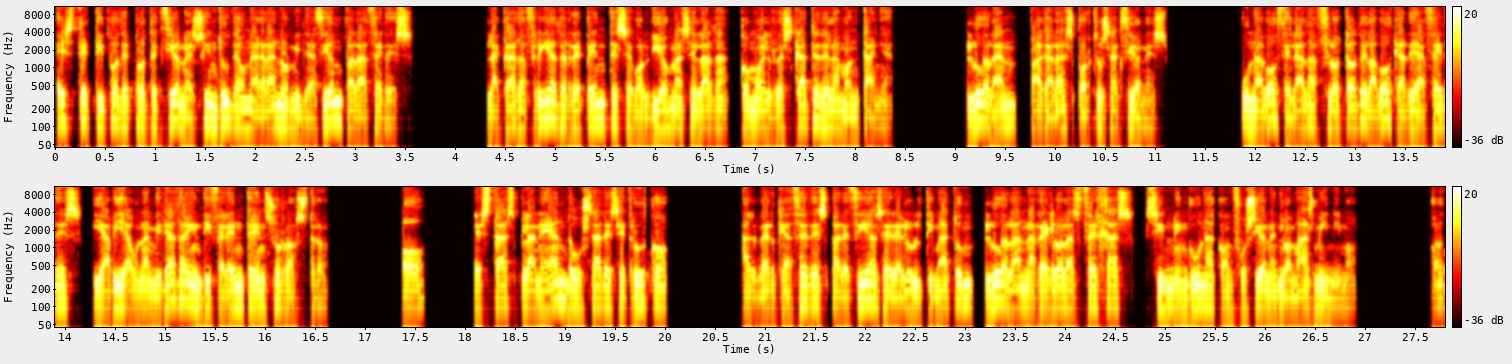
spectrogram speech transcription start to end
Este tipo de protección es sin duda una gran humillación para Acedes. La cara fría de repente se volvió más helada, como el rescate de la montaña. Luolan, pagarás por tus acciones. Una voz helada flotó de la boca de Acedes, y había una mirada indiferente en su rostro. Oh. ¿Estás planeando usar ese truco? Al ver que Acedes parecía ser el ultimátum, Luolan arregló las cejas, sin ninguna confusión en lo más mínimo. Oh.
